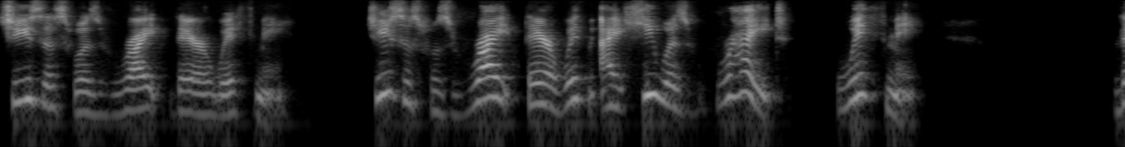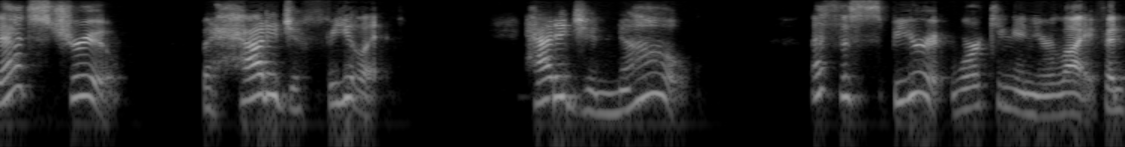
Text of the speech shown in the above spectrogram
jesus was right there with me Jesus was right there with me. I, he was right with me. That's true. But how did you feel it? How did you know? That's the spirit working in your life. And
